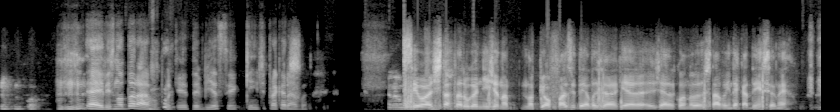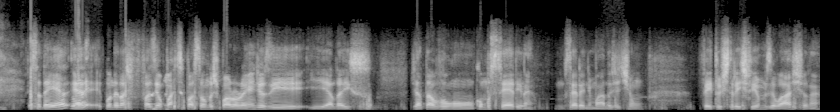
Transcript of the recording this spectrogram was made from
É, eles não adoravam, porque devia ser quente pra caramba. Muito Conheceu as tartaruga ninja na, na pior fase dela, já, que era, já era quando eu estava em decadência, né? Essa daí é, é quando elas faziam participação nos Power Rangers e, e elas já estavam como série, né? Série animada, já tinham feito os três filmes, eu acho, né?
